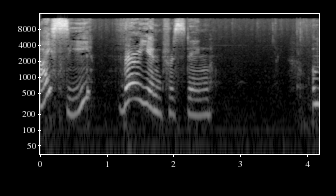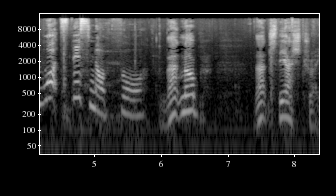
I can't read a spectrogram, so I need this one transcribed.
I see. Very interesting. And what's this knob for? That knob, that's the ashtray.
